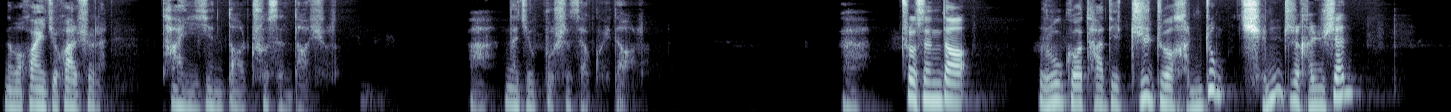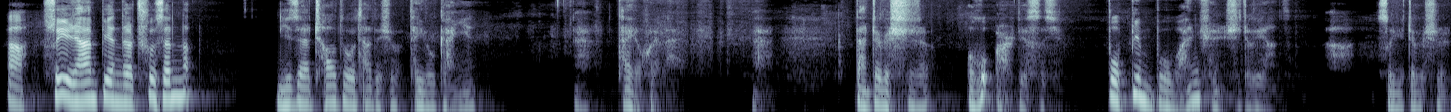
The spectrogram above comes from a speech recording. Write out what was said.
那么换一句话说了。他已经到畜生道去了，啊，那就不是在轨道了，啊，畜生道如果他的执着很重，情执很深，啊，虽然变得畜生了，你在超度他的时候，他有感应，啊，他也会来，啊，但这个是偶尔的事情，不，并不完全是这个样子，啊，所以这个是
